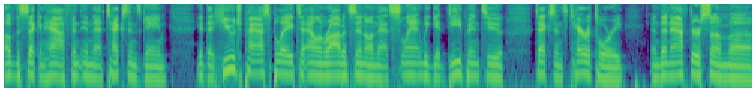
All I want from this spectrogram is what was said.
of the second half in, in that Texans game. You get that huge pass play to Allen Robinson on that slant. We get deep into Texans territory, and then after some. Uh,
